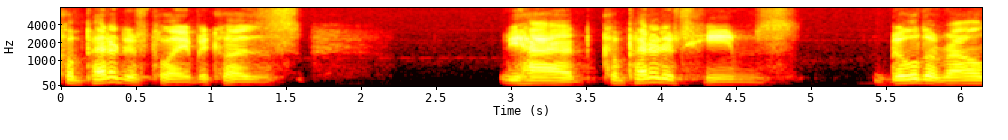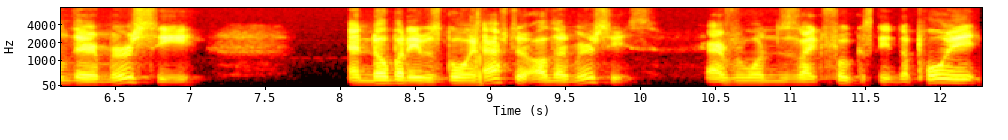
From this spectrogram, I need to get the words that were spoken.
competitive play because you had competitive teams build around their mercy and nobody was going after other mercies. Everyone's like focusing the point,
